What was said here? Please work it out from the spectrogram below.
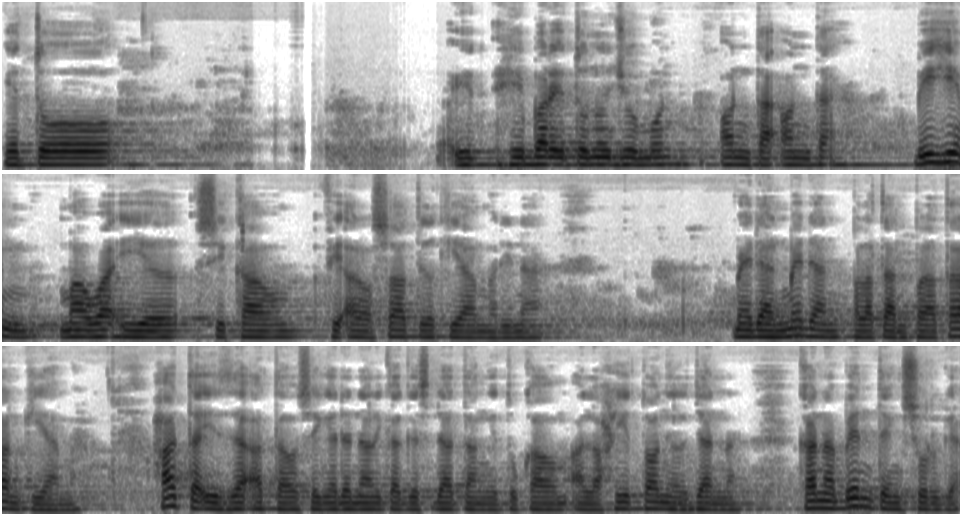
Itu hibar itu nujumun onta-onta bihim mawa iya si kaum fi arsatil qiyamah dina medan-medan pelataran-pelataran kiamah hatta iza atau sehingga dan nalika geus datang itu kaum ala hitonil jannah kana benteng surga.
